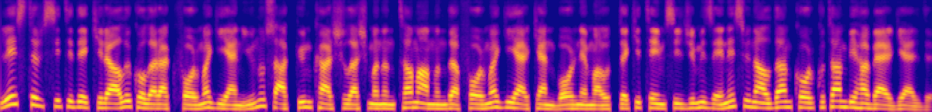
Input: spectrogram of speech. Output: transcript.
Leicester City'de kiralık olarak forma giyen Yunus Akgün karşılaşmanın tamamında forma giyerken Bournemouth'taki temsilcimiz Enes Ünal'dan korkutan bir haber geldi.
